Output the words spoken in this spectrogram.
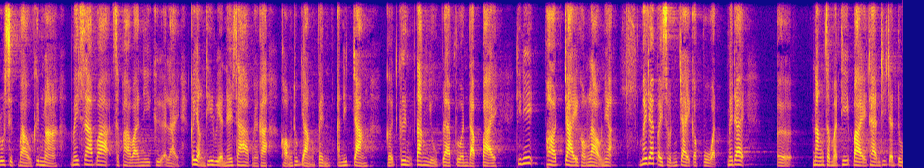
รู้สึกเบาขึ้นมา ไม่ทราบว่าสภาวะนี้คืออะไร ก็อย่างที่เรียนให้ทราบนะคะของทุกอย่างเป็นอนิจจังเกิดขึ้นตั้งอยู่แปรปรวนดับไป ทีนี้พอใจของเราเนี่ย ไม่ได้ไปสนใจกับปวด ไม่ได้เออนั่งสมาธิไปแทนที่จะดู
